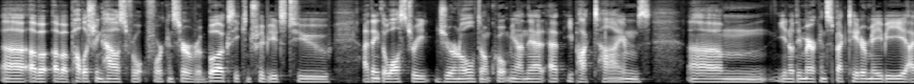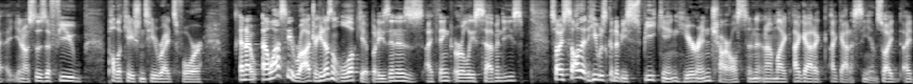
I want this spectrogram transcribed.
uh, of a of a publishing house for for conservative books. He contributes to, I think, the Wall Street Journal. Don't quote me on that. Epoch Times. Um, you know, the American Spectator, maybe. I, you know, so there's a few publications he writes for and I, I want to say Roger, he doesn't look it, but he's in his, I think, early 70s. So I saw that he was going to be speaking here in Charleston, and I'm like, I gotta, I gotta see him. So I, I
